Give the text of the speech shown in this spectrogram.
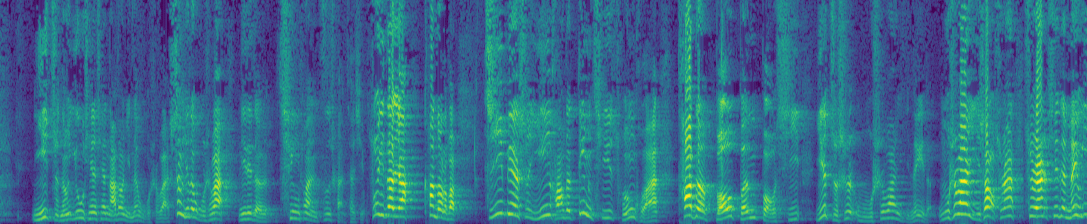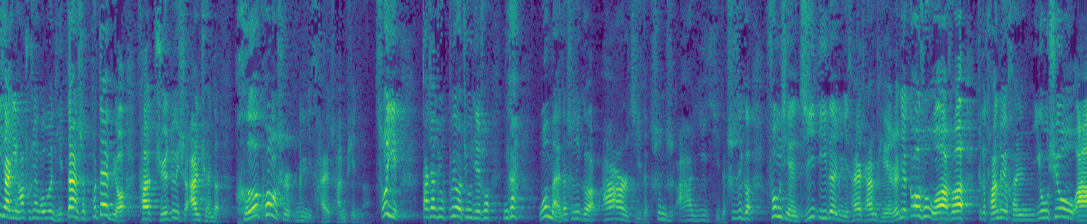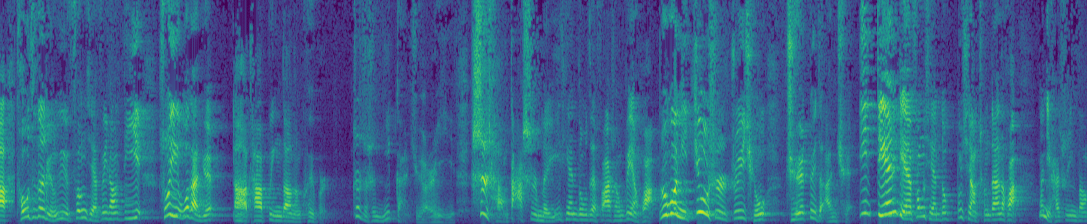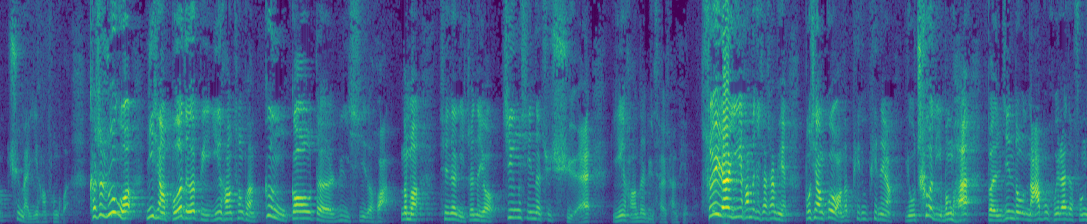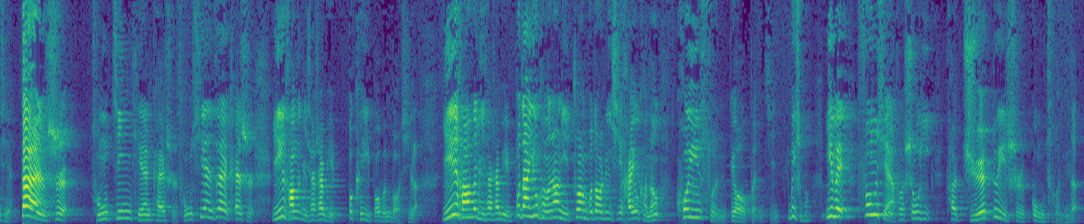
你只能优先先拿到你那五十万，剩下的五十万你得等清算资产才行。所以大家看到了吧？即便是银行的定期存款，它的保本保息也只是五十万以内的。五十万以上，虽然虽然现在没有一家银行出现过问题，但是不代表它绝对是安全的。何况是理财产品呢？所以大家就不要纠结说，你看。我买的是这个 R 二级的，甚至 R 一级的，是这个风险极低的理财产品。人家告诉我说，这个团队很优秀啊，投资的领域风险非常低，所以我感觉啊，它不应当能亏本。这只是你感觉而已。市场大势每一天都在发生变化。如果你就是追求绝对的安全，一点点风险都不想承担的话。那你还是应当去买银行存款。可是，如果你想博得比银行存款更高的利息的话，那么现在你真的要精心的去选银行的理财产品了。虽然银行的理财产品不像过往的 P to P 那样有彻底崩盘、本金都拿不回来的风险，但是。从今天开始，从现在开始，银行的理财产品不可以保本保息了。银行的理财产品不但有可能让你赚不到利息，还有可能亏损掉本金。为什么？因为风险和收益它绝对是共存的。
